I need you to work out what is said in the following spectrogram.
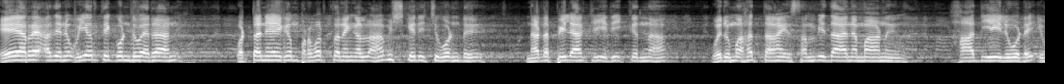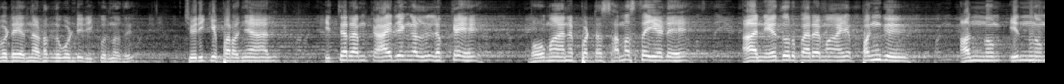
ഏറെ അതിനെ ഉയർത്തിക്കൊണ്ടുവരാൻ ഒട്ടനേകം പ്രവർത്തനങ്ങൾ ആവിഷ്കരിച്ചുകൊണ്ട് നടപ്പിലാക്കിയിരിക്കുന്ന ഒരു മഹത്തായ സംവിധാനമാണ് ഹാദിയയിലൂടെ ഇവിടെ നടന്നുകൊണ്ടിരിക്കുന്നത്. ചുരുക്കി പറഞ്ഞാൽ ഇത്തരം കാര്യങ്ങളിലൊക്കെ ബഹുമാനപ്പെട്ട സമസ്തയുടെ ആ നേതൃപരമായ പങ്ക് അന്നും ഇന്നും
